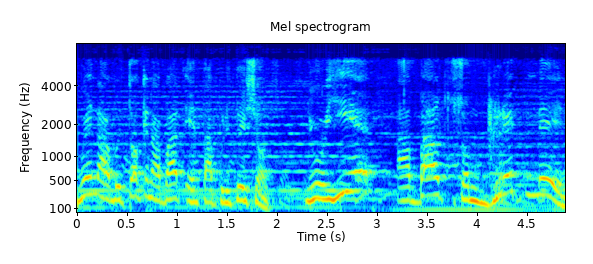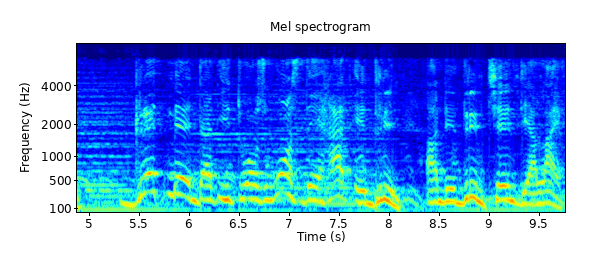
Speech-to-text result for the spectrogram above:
when I will talking about interpretation. You hear about some great men, great men that it was once they had a dream and the dream changed their life.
